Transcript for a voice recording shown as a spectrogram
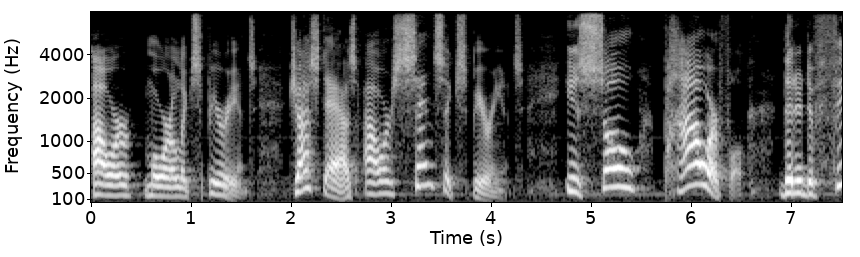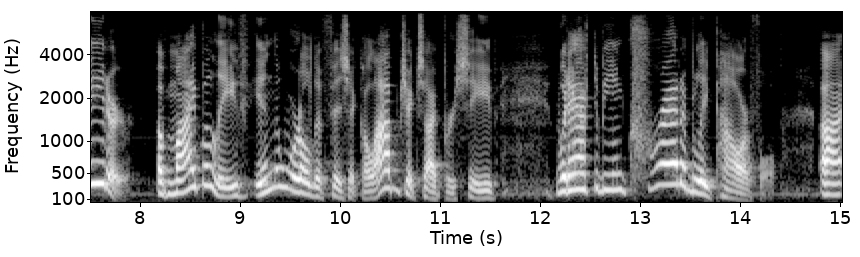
our moral experience, just as our sense experience is so powerful that a defeater of my belief in the world of physical objects I perceive would have to be incredibly powerful uh,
